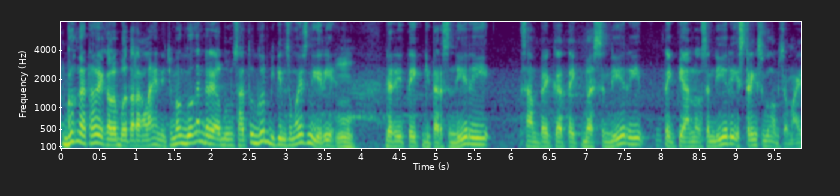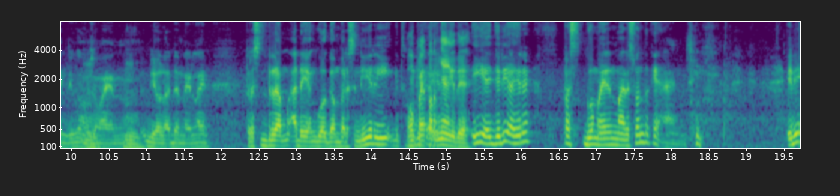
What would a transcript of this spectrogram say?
Gue nggak tahu ya kalau buat orang lain nih. Cuma gue kan dari album satu gue bikin semuanya sendiri. ya. Hmm. Dari take gitar sendiri sampai ke take bass sendiri, take piano sendiri, strings gue nggak bisa main juga nggak Hmm. bisa main biola dan lain-lain. Terus drum ada yang gue gambar sendiri gitu. Oh, Jadi kayak- gitu ya? Iya, jadi akhirnya pas gue mainin Minus One tuh kayak anjing. Ini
